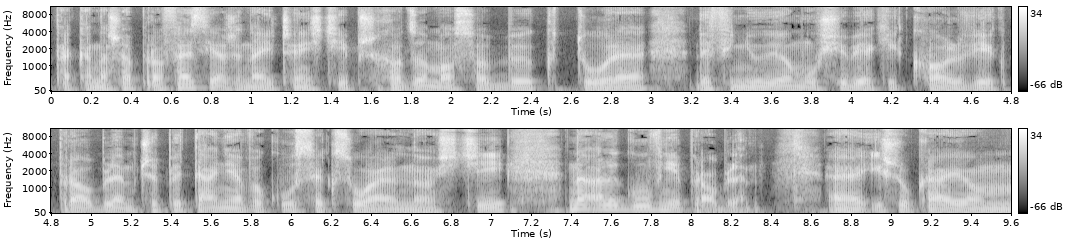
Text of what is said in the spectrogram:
taka nasza profesja, że najczęściej przychodzą osoby, które definiują u siebie jakikolwiek problem czy pytania wokół seksualności, no ale głównie problem. E, I szukają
